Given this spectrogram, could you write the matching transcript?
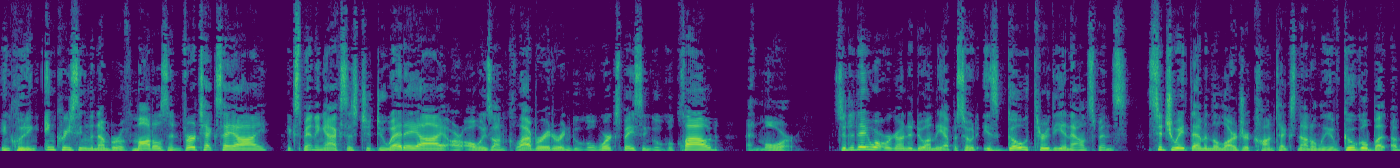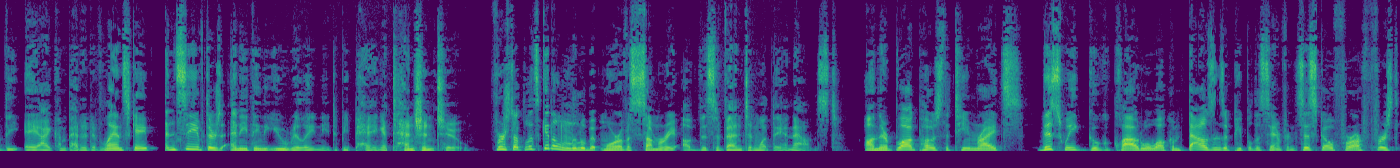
including increasing the number of models in Vertex AI, expanding access to Duet AI, our always on collaborator in Google Workspace and Google Cloud, and more. So today, what we're going to do on the episode is go through the announcements, situate them in the larger context not only of Google, but of the AI competitive landscape, and see if there's anything that you really need to be paying attention to. First up, let's get a little bit more of a summary of this event and what they announced. On their blog post, the team writes This week, Google Cloud will welcome thousands of people to San Francisco for our first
